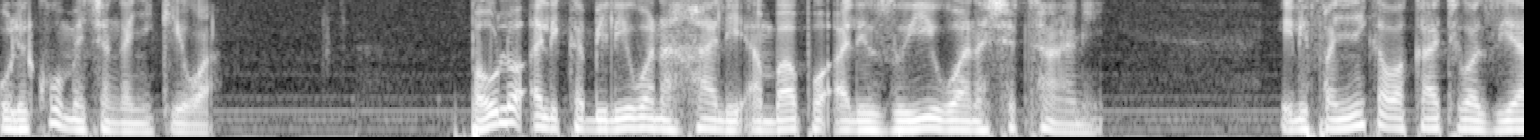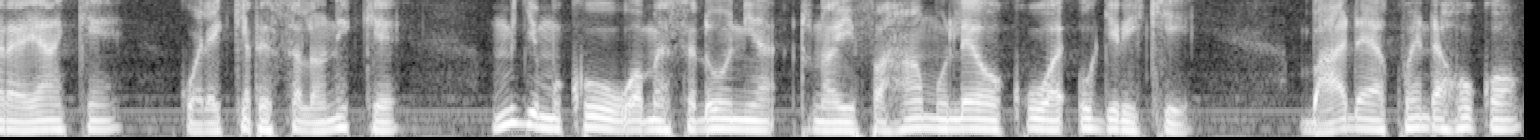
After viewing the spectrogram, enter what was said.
ulikuwa umechanganyikiwa. Paulo alikabiliwa na hali ambapo alizuiwa na shetani. Ilifanyika wakati wa ziara yake kuelekea thesalonike mji mkuu wa macedonia tunaoifahamu leo kuwa ugiriki baada ya kwenda huko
